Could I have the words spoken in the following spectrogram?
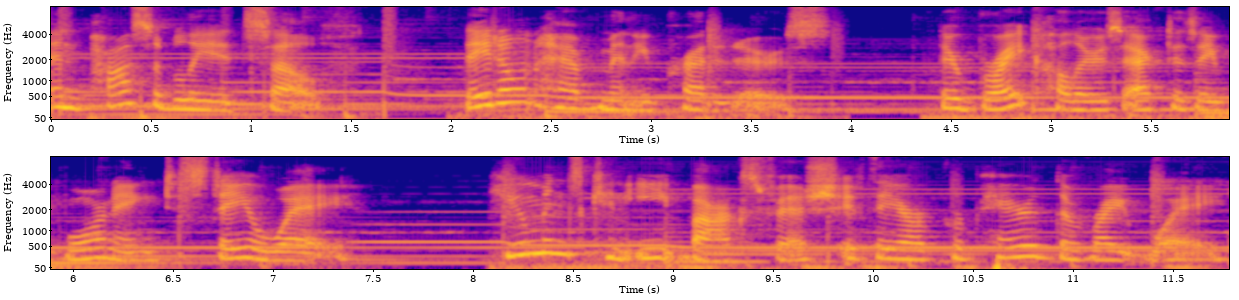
and possibly itself. They don't have many predators. Their bright colors act as a warning to stay away. Humans can eat boxfish if they are prepared the right way.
